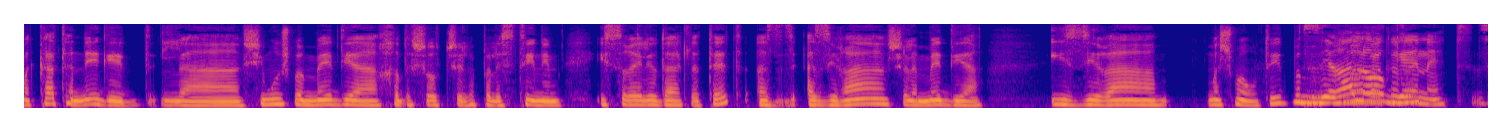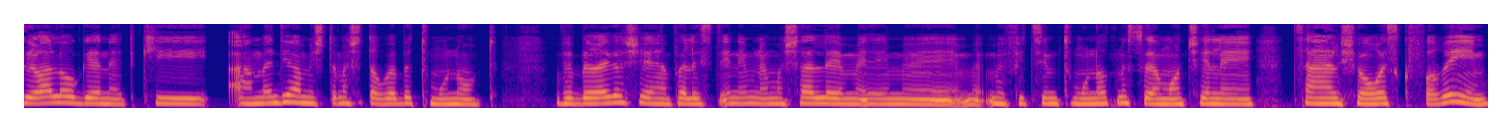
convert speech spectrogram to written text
מכת הנגד לשימוש במדיה החדשות של הפלסטינים, ישראל יודעת לתת? הזירה של המדיה היא זירה משמעותית במאבק הזה? זירה לא הוגנת, זירה לא הוגנת, כי המדיה משתמשת הרבה בתמונות, וברגע שהפלסטינים למשל הם, הם, הם מפיצים תמונות מסוימות של אה, צה"ל שהורס כפרים,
